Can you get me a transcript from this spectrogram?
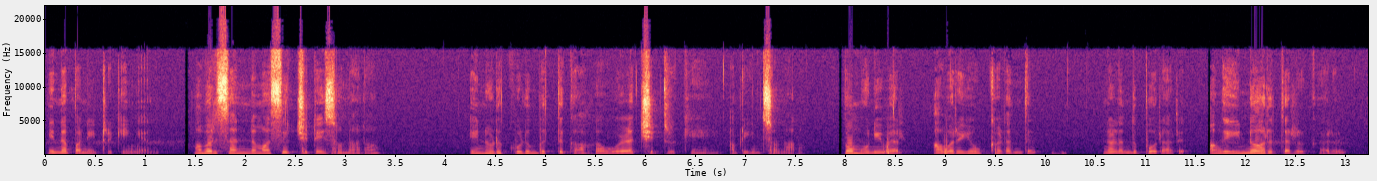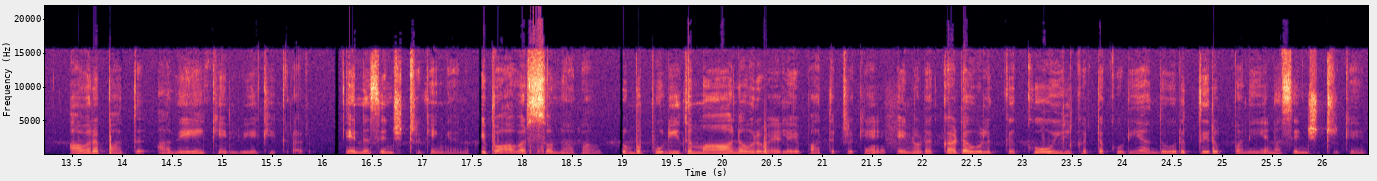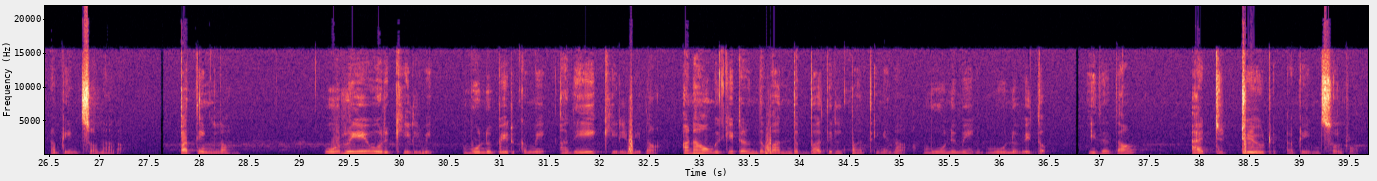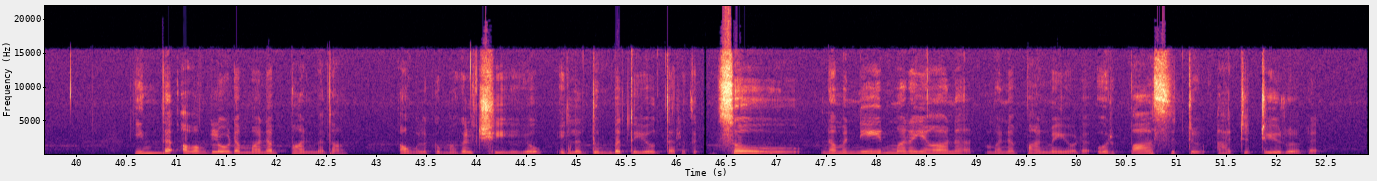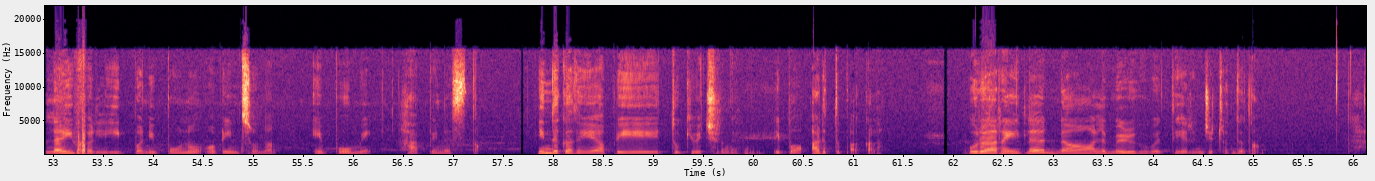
என்ன பண்ணிகிட்ருக்கீங்கன்னு அவர் சன்னமாக சிரிச்சுட்டே சொன்னாராம் என்னோட குடும்பத்துக்காக உழைச்சிட்ருக்கேன் அப்படின்னு சொன்னாராம். இப்போ முனிவர் அவரையும் கடந்து நடந்து போகிறாரு அங்கே இன்னொருத்தர் இருக்காரு. அவரை பார்த்து அதே கேள்வியை கேட்குறாரு என்ன செஞ்சிட்ருக்கீங்கன்னு இப்போ அவர் சொன்னாராம் ரொம்ப புனிதமான ஒரு வேலையை பார்த்துட்ருக்கேன் என்னோட கடவுளுக்கு கோயில் கட்டக்கூடிய அந்த ஒரு திருப்பணியை நான் செஞ்சிட்ருக்கேன் அப்படின்னு சொன்னாராம். பார்த்தீங்களா ஒரே ஒரு கேள்வி மூணு பேருக்குமே அதே கேள்வி தான் ஆனால் அவங்கக்கிட்ட இருந்து வந்த பதில் பார்த்தீங்கன்னா மூணுமே மூணு விதம். இதை தான் ஆட்டிடியூட் அப்படின்னு சொல்கிறோம் இந்த அவங்களோட மனப்பான்மை தான் அவங்களுக்கு மகிழ்ச்சியையோ இல்லை துன்பத்தையோ தருது. ஸோ நம்ம நேர்மறையான மனப்பான்மையோட ஒரு பாசிட்டிவ் ஆட்டிடியூடோட லைஃப்பை லீட் பண்ணி போனோம் அப்படின்னு சொன்னால் எப்போவுமே ஹாப்பினஸ் தான். இந்த கதையை அப்படியே தூக்கி வச்சுருங்க. இப்போது அடுத்து பார்க்கலாம். ஒரு அறையில் நாலு மெழுகுவத்தி எரிஞ்சிட்டு இருந்ததான்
